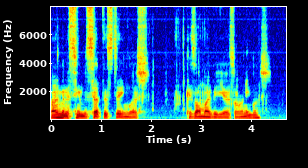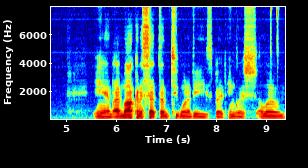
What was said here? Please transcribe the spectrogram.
I'm going to assume to set this to English because all my videos are in English. And I'm not going to set them to one of these, but English alone.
